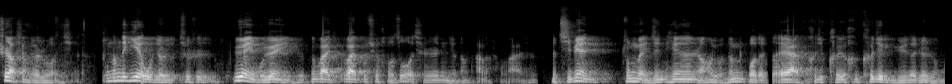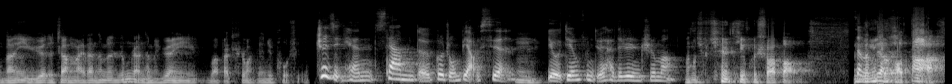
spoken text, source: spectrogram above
是要相对弱一些的。从他们的业务就是就是愿意不愿意去跟外外部去合作，其实你就能看得出来。就即便中美今天然后有那么多的 AI 科技科技和科技领域的这种难以逾越的障碍，但他们仍然他们愿意把把事往前去 push。这几天 Sam 的各种表现，嗯，有颠覆你对他的认知吗？我觉得这人挺会耍宝，能量好大，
